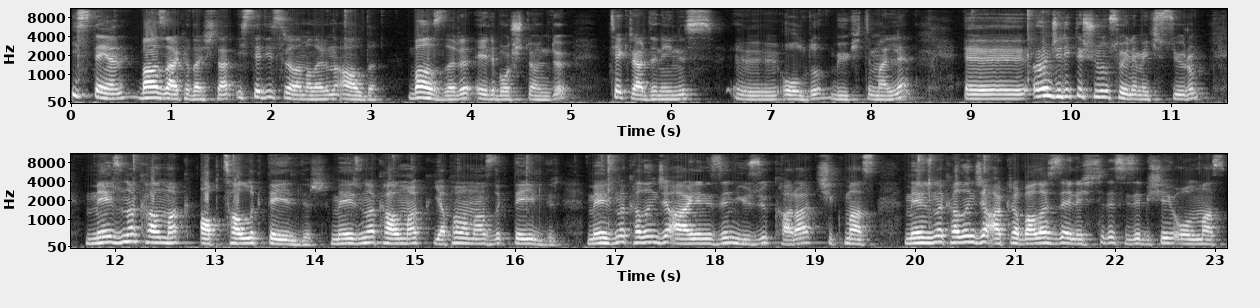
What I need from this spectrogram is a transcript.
İsteyen bazı arkadaşlar istediği sıralamalarını aldı. Bazıları eli boş döndü. Tekrar deneyiniz e, oldu büyük ihtimalle. E, öncelikle şunu söylemek istiyorum. Mezuna kalmak aptallık değildir. Mezuna kalmak yapamamazlık değildir. Mezuna kalınca ailenizin yüzü kara çıkmaz. Mezuna kalınca akrabalar size eleştirse de size bir şey olmaz.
